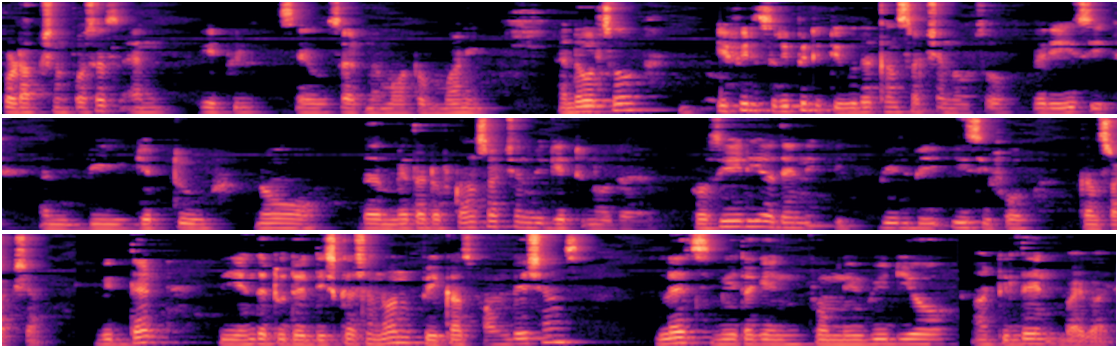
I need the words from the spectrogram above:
production process and it will save certain amount of money. And also if it is repetitive the construction also very easy and we get to know the method of construction we get to know the procedure then it will be easy for construction. With that we end the discussion on precast foundations let's meet again from new video. Until then bye bye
